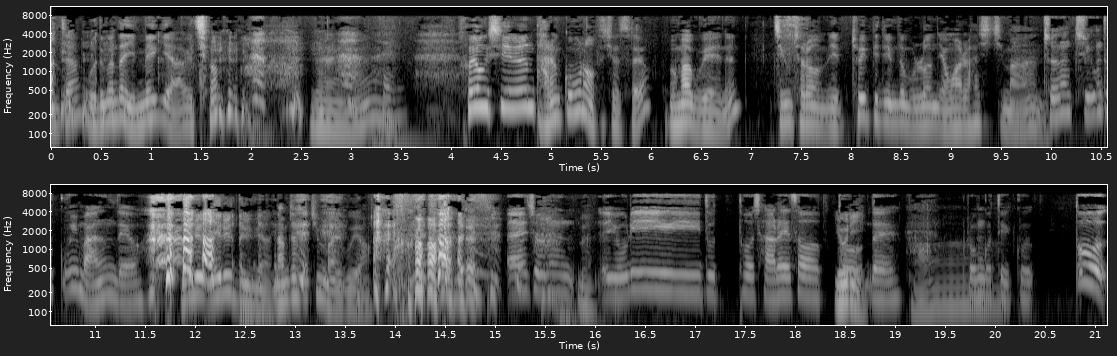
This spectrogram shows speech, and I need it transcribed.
진짜 모든 건 다 인맥이야, 그렇죠? 네. 네. 소영 씨는 다른 꿈은 없으셨어요? 음악 외에는? 지금처럼 이 초이 PD님도 물론 영화를 하시지만 저는 지금도 꿈이 많은데요. 예를, 예를 들면 남자 술집 말고요. 네, 저는 네. 요리도 더 잘해서 또, 요리? 네 아. 그런 것도 있고 또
